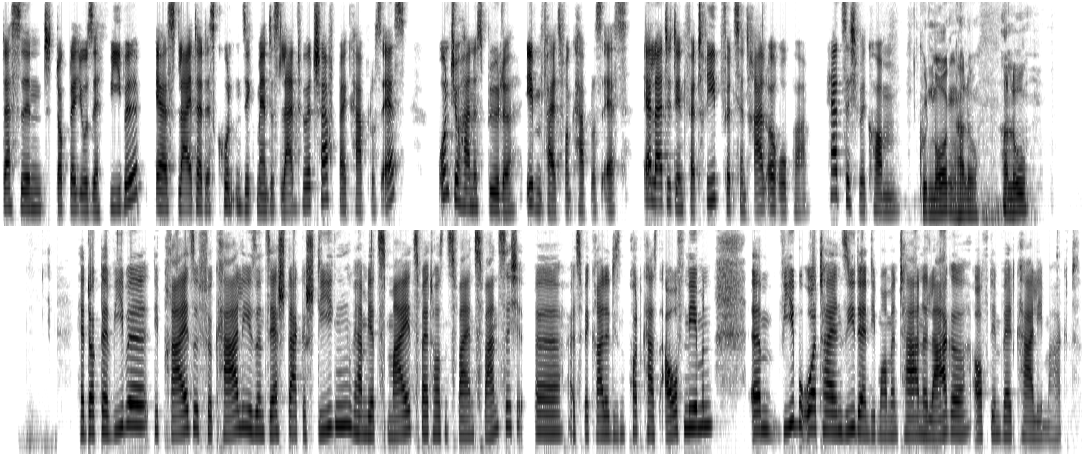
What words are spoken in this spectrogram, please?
Das sind Dr. Josef Wiebel, er ist Leiter des Kundensegmentes Landwirtschaft bei K plus S und Johannes Böhle, ebenfalls von K plus S. Er leitet den Vertrieb für Zentraleuropa. Herzlich willkommen. Guten Morgen, hallo. Hallo. Herr Dr. Wiebel, die Preise für Kali sind sehr stark gestiegen. Wir haben jetzt Mai 2022, äh, als wir gerade diesen Podcast aufnehmen. Ähm, wie beurteilen Sie denn die momentane Lage auf dem Weltkali-Markt?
